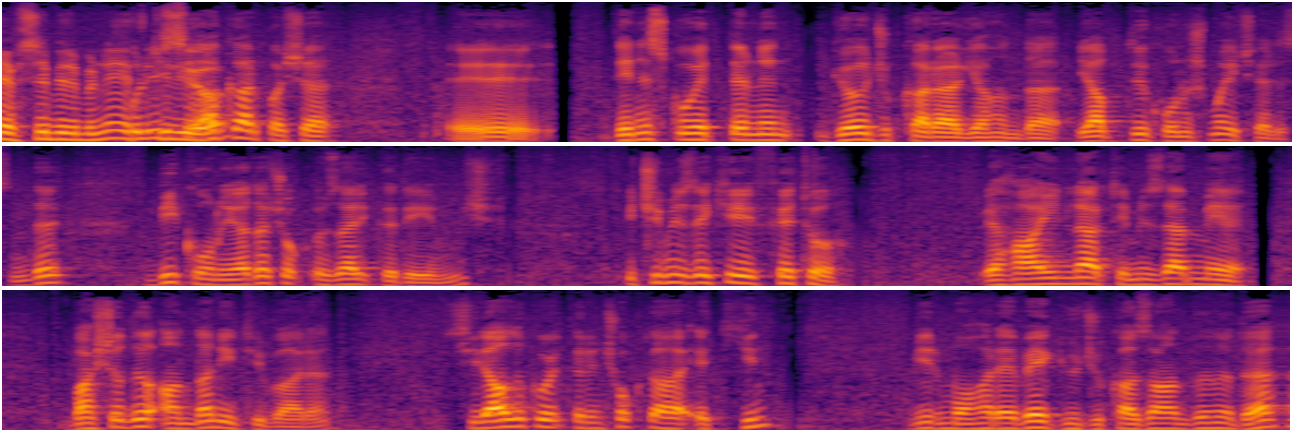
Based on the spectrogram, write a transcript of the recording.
Hepsi birbirini Hulusi etkiliyor. Akarpaşa e, Deniz Kuvvetleri'nin Gölcük karargahında yaptığı konuşma içerisinde bir konuya da çok özellikle değinmiş. İçimizdeki FETÖ ve hainler temizlenmeye başladığı andan itibaren silahlı kuvvetlerin çok daha etkin bir muharebe gücü kazandığını da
